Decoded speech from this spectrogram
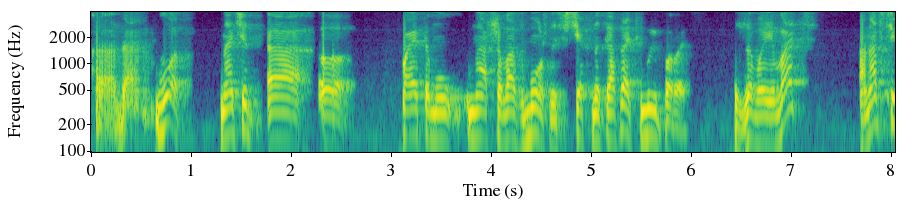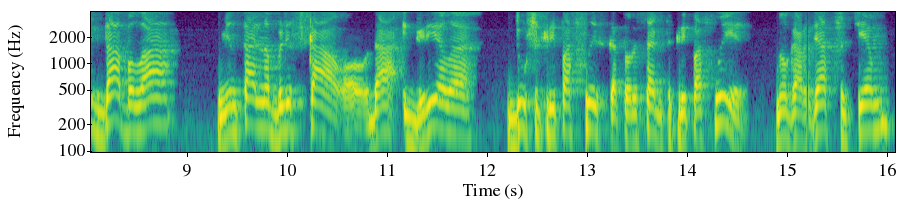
а, да, вот, значит, а, а, поэтому наша возможность всех наказать, выпороть, завоевать, она всегда была ментально близка, да, и грела души крепостных, которые сами-то крепостные, но гордятся тем,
